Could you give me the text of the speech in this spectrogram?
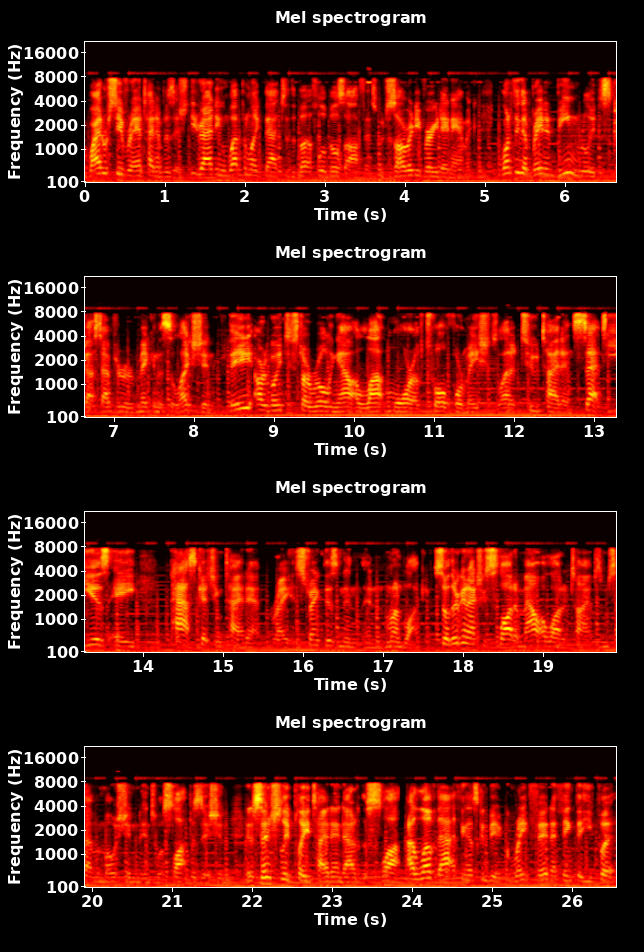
wide receiver and tight end position. You're adding a weapon like that to the Buffalo Bills offense, which is already very dynamic. One thing that Brandon Beane really discussed after making the selection, they are going to start rolling out a lot more of 12 formations, a lot of two tight end sets. He is a pass catching tight end, right? His strength isn't in, in run blocking. So they're going to actually slot him out a lot of times and just have him motion into a slot position and essentially play tight end out of the slot. I love that. I think that's going to be a great fit. I think that you put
